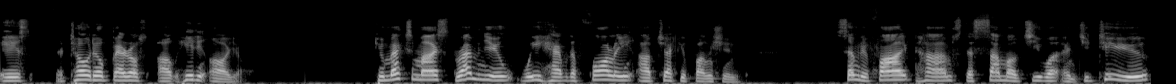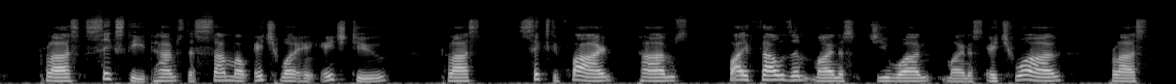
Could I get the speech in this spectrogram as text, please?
is the total barrels of heating oil. To maximize revenue, we have the following objective function. 75 times the sum of G1 and G2 plus 60 times the sum of H1 and H2 plus 65 times 5000 minus G1 minus H1 plus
